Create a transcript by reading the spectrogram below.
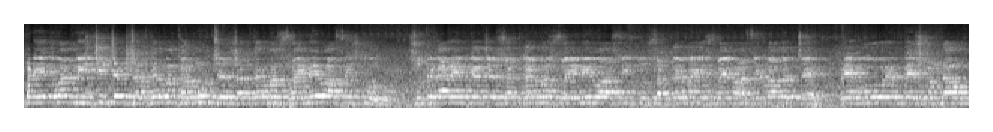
પણ એક વાત નિશ્ચિત છે, સત્કર્મ કરવું છે. સત્કર્મ સ્વયમેવ આશિસ્તુ સૂત્રકાર એમ કહે છે સત્કર્મ સ્વયમેવ આશિસ્તુ સત્કર્મ એ સ્વયં આશીર્વાદ જ છે. પ્રેમ over and bless come down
